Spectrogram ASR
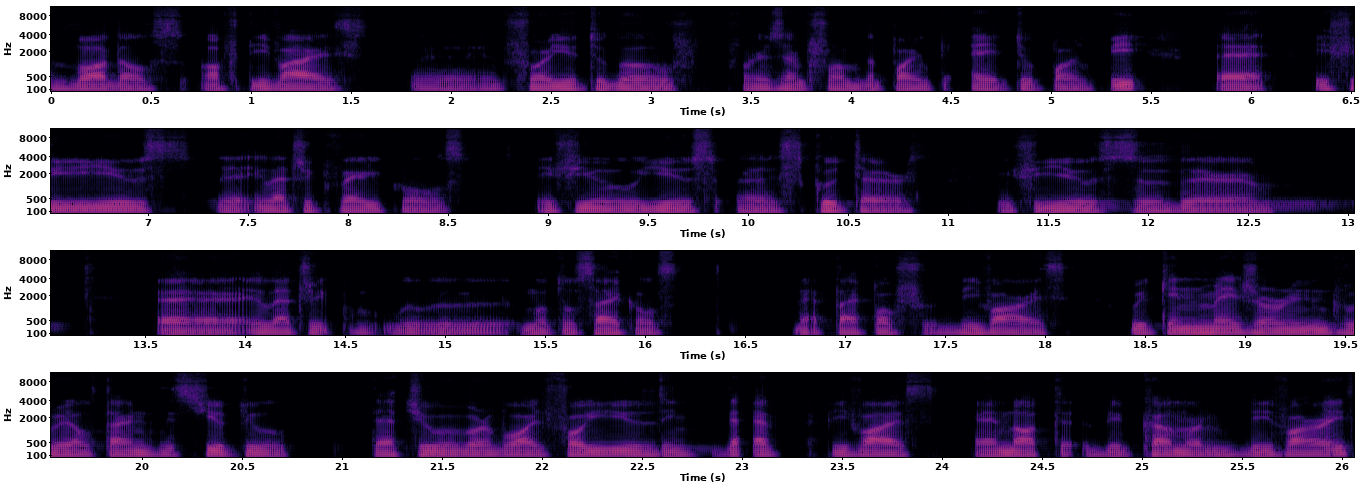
models of device uh, for you to go, for example, from the point A to point B. Uh, if you use electric vehicles, if you use scooters, if you use the electric motorcycles, that type of device, we can measure in real time the CO2 that you avoid for using that device and not the common device.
